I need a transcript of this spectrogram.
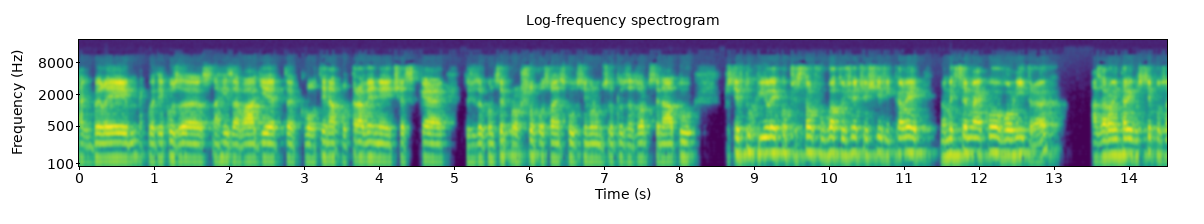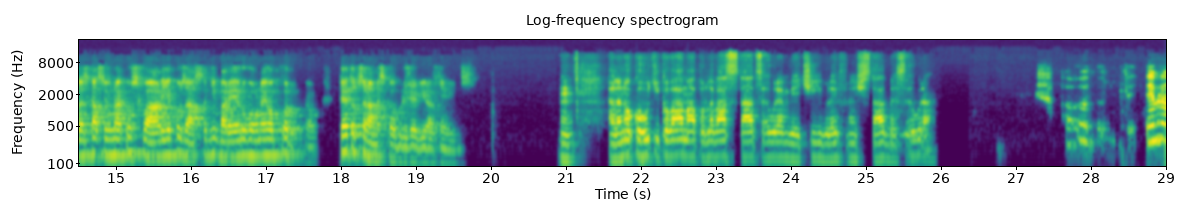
tak byly jako, jako snahy zavádět kvóty na potraviny české, protože to dokonce prošlo poslaneckou sněmovnu, muselo to zazvat v Senátu. Prostě v tu chvíli jako přestal fungovat to, že Češi říkali, no my chceme jako volný trh, a zároveň tady prostě poslanecká sněmovna jako schválí jako zásadní bariéru volného obchodu. Jo. To je to, co nám dneska obližuje výrazně víc. Hmm. Eleno Kohutíková má podle vás stát s eurem větší vliv než stát bez eura? Euro,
